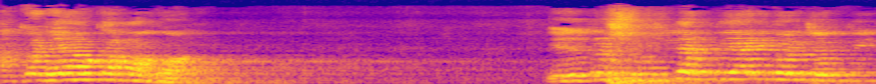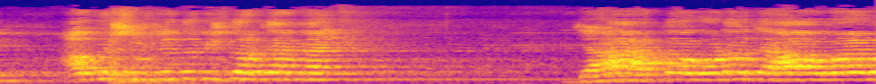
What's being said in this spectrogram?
আগড়ে কাম কোন ଏ ଯେତେବେଳେ ସୃଷ୍ଟିଟା ତିଆରି କରିଛନ୍ତି ଆଉ ଗୋଟେ ସୃଷ୍ଟି ତ କିଛି ଦରକାର ନାହିଁ ଯାହା ହାତ ଗୋଡ଼ ଯାହା ଅବୟବ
